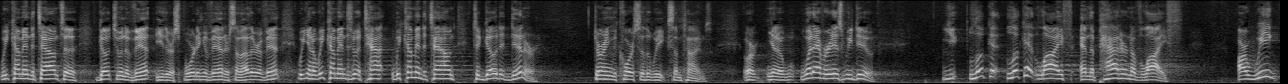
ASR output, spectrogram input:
We come into town to go to an event, either a sporting event or some other event. We, you know, we come into a ta- we come into town to go to dinner during the course of the week sometimes, or you know, whatever it is we do. You look at look at life and the pattern of life. Are we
